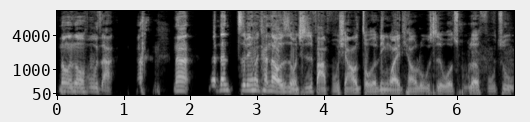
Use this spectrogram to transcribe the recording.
弄得那么复杂。那那但这边会看到的是什么？其实法服想要走的另外一条路，是我除了辅助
